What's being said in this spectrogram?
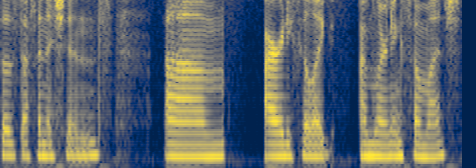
those definitions. Um, I already feel like I'm learning so much.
